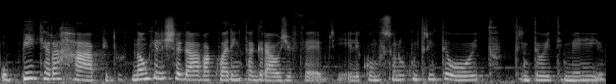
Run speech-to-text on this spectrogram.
o pique era rápido, não que ele chegava a 40 graus de febre, ele convulsionou com 38, 38,5.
